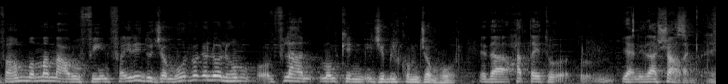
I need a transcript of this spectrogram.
فهم ما معروفين فيريدوا جمهور فقالوا لهم فلان ممكن يجيب لكم جمهور إذا حطيتوا يعني إذا شارك. إيه.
